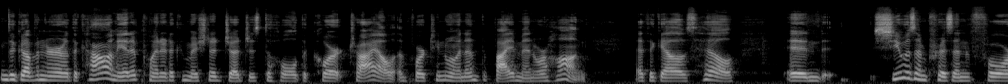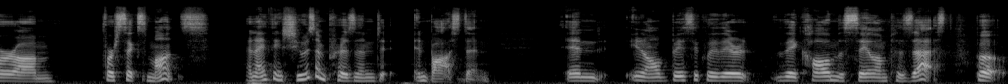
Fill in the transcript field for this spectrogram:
the governor of the colony had appointed a commission of judges to hold the court trial, and 14 women and five men were hung at the gallows hill, and she was imprisoned for um, for six months, and I think she was imprisoned in Boston, and you know basically they're they call them the Salem possessed, but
